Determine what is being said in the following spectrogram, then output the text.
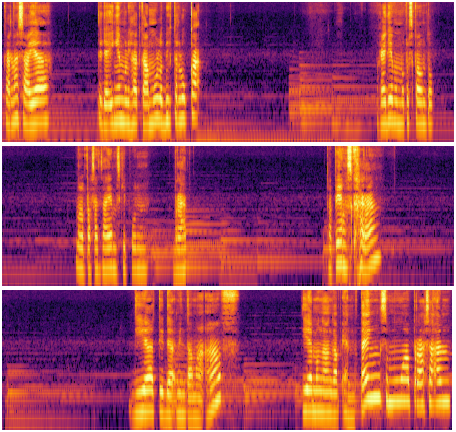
Karena saya tidak ingin melihat kamu lebih terluka. Makanya dia memutuskan untuk melepaskan saya meskipun berat. Tapi yang sekarang dia tidak minta maaf. Dia menganggap enteng semua perasaan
